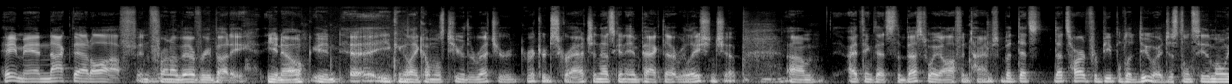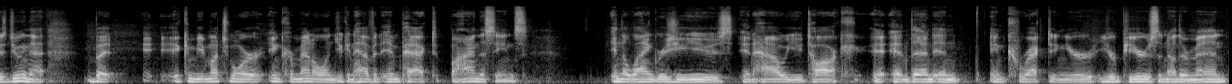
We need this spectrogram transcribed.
"Hey, man, knock that off in front of everybody." You know, it, uh, you can like almost hear the record record scratch, and that's going to impact that relationship. Mm-hmm. Um, I think that's the best way, oftentimes, but that's that's hard for people to do. I just don't see them always doing that. But it, it can be much more incremental, and you can have an impact behind the scenes in the language you use, in how you talk, and then in in correcting your your peers and other men,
